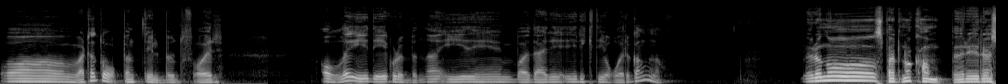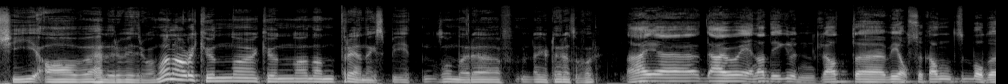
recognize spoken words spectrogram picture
Og vært et åpent tilbud for alle i de klubbene i, bare det i riktig årgang. da. Blir det noe, spilt noen kamper i regi av Hellerud videregående, eller er det kun, kun den treningsbiten som dere legger til rette for? Nei, eh, det er jo en av de grunnene til at eh, vi også kan, både,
